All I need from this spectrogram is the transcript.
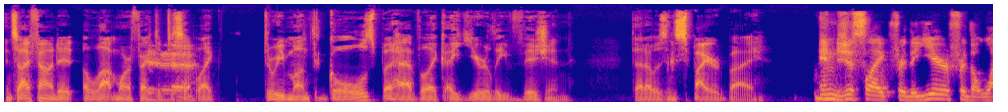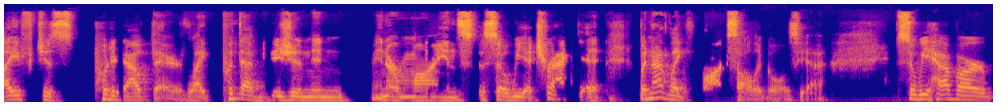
And so I found it a lot more effective yeah. to set like three month goals, but have like a yearly vision that I was inspired by. And just like for the year, for the life, just put it out there, like put that vision in in our minds so we attract it, but not like rock solid goals. Yeah. So we have our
